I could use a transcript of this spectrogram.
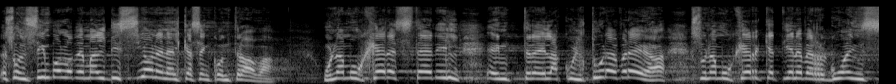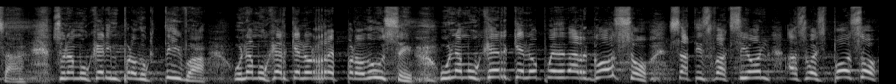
Es un símbolo de maldición en el que se encontraba. Una mujer estéril entre la cultura hebrea es una mujer que tiene vergüenza, es una mujer improductiva, una mujer que no reproduce, una mujer que no puede dar gozo, satisfacción a su esposo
